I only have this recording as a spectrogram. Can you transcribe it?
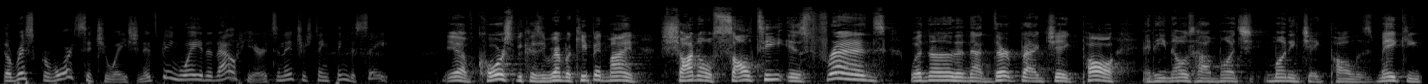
The risk reward situation, it's being weighted out here. It's an interesting thing to see. Yeah, of course, because remember, keep in mind, Sean O'Salty is friends with none other than that dirtbag Jake Paul, and he knows how much money Jake Paul is making.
